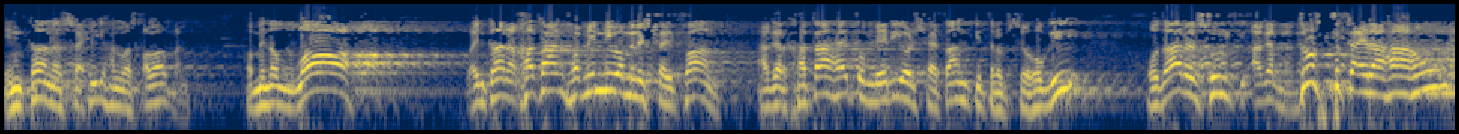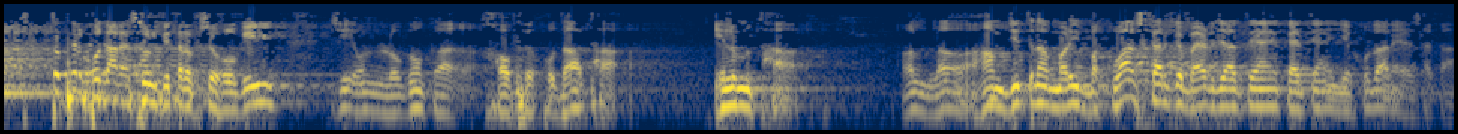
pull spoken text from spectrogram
ان کا نہ صحیح ہن وصوابن فمن اللہ۔ ان کا نہ خطان فمنی ومن الشیطان۔ اگر خطا ہے تو میری اور شیطان کی طرف سے ہوگی۔ خدا رسول کی اگر درست کہہ رہا ہوں تو پھر خدا رسول کی طرف سے ہوگی۔ یہ ان لوگوں کا خوف خدا تھا، علم تھا۔ اللہ، ہم جتنا مڑی بکواس کر کے بیٹھ جاتے ہیں، کہتے ہیں یہ خدا نے ایسا کہا۔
